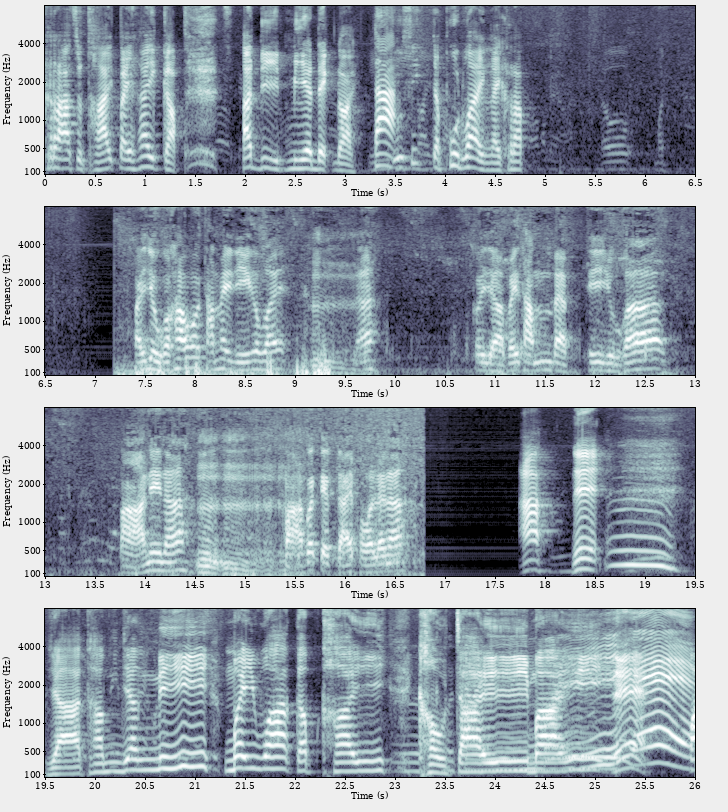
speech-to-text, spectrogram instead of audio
คราสุดท้ายไปให้กับอดีตเมียเด็กหน่อยจ้ะดูสิจะพูดว่ายังไงครับ ไปอยู่กับเขาก็ทำให้ดีก็ไว้อืมนะก็อย่าไปทำแบบที่อยู่กับป่านี่นะอืมอืมป่าก็เจ็บใจพอแล้วนะ อะนี่อืมอย่าทำอย่างนี้ไม่ว่ากับใคร เข้าใจไหมเย้เนี่ยฝ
